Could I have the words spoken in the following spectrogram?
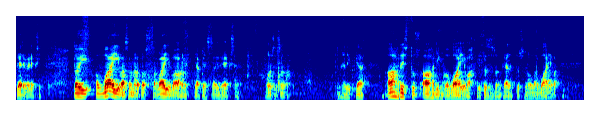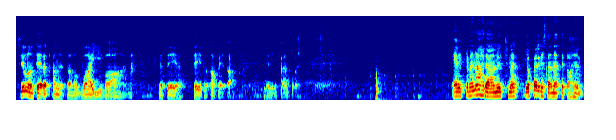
terveydeksi. Toi vaiva-sana tuossa, vaivaan jakessa yhdeksän, on se sana. Eli ahdistus, ahdinko, vaiva, ja tässä se on käännetty sanalla vaiva. Silloin teidät annetaan vaivaan ja teitä, teitä tapetaan ja niin päin pois. Eli me nähdään nyt jo pelkästään näiden kahden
